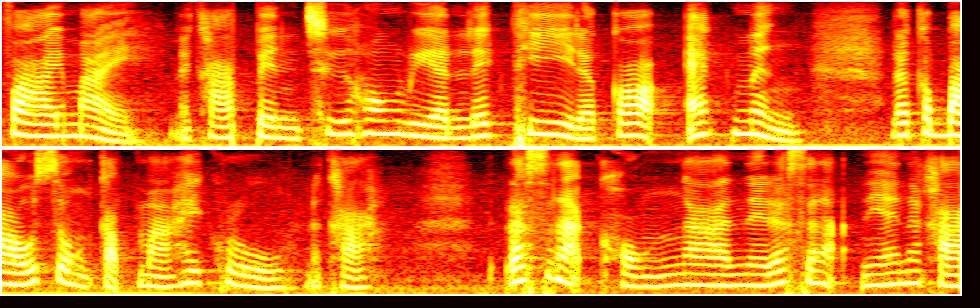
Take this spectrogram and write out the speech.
ไฟล์ใหม่นะคะเป็นชื่อห้องเรียนเลขที่แล้วก็ act 1แล้วก็เบาส่งกลับมาให้ครูนะคะ ลักษณะของงานในลักษณะนี้นะคะ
